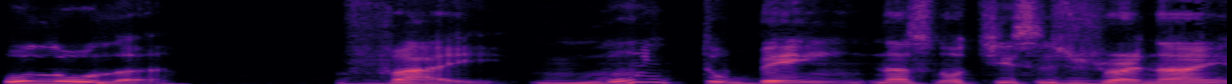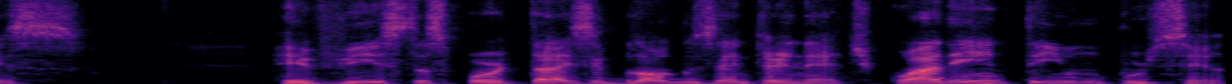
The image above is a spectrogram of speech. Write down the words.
O Lula vai muito bem nas notícias de jornais, revistas, portais e blogs da internet, 41%.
